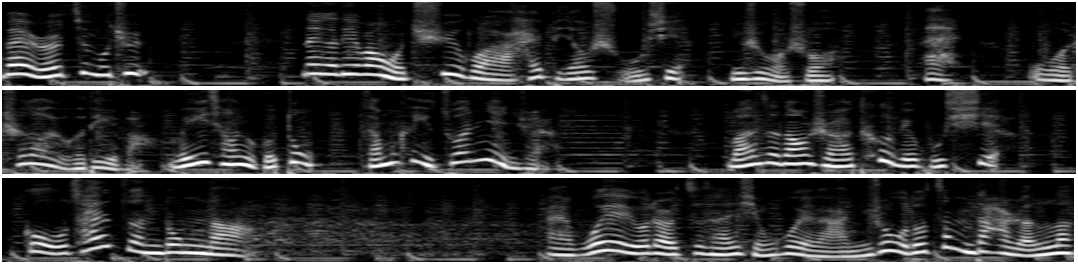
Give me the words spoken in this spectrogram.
外人进不去。那个地方我去过啊，还比较熟悉。于是我说：“哎，我知道有个地方，围墙有个洞，咱们可以钻进去。”丸子当时啊特别不屑。狗才钻洞呢！哎，我也有点自惭形秽了。你说我都这么大人了，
